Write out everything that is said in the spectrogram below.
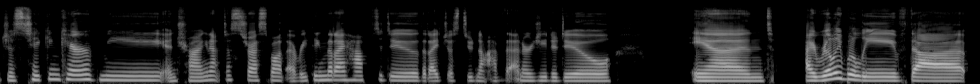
just taking care of me and trying not to stress about everything that I have to do that I just do not have the energy to do. And I really believe that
